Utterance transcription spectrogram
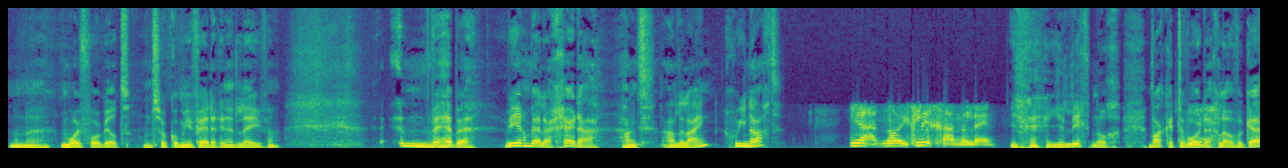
Een mooi voorbeeld, want zo kom je verder in het leven. En we hebben weer een beller. Gerda hangt aan de lijn. Goeienacht. Ja, nou, ik lig aan de lijn. je ligt nog wakker te worden, Ja. geloof ik, hè?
